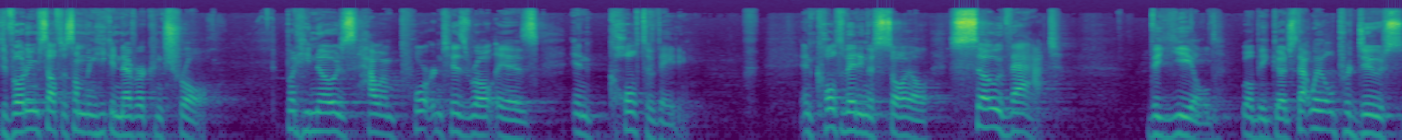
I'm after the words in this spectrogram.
devoting himself to something he can never control. But he knows how important his role is in cultivating, in cultivating the soil so that the yield will be good. So that way it will produce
